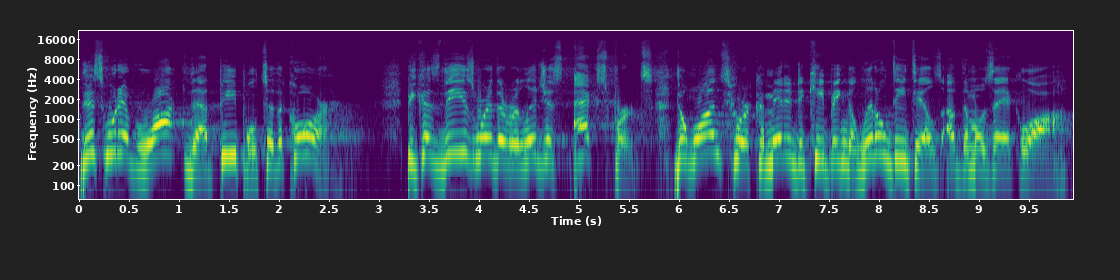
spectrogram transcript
This would have rocked the people to the core. Because these were the religious experts, the ones who are committed to keeping the little details of the Mosaic law.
